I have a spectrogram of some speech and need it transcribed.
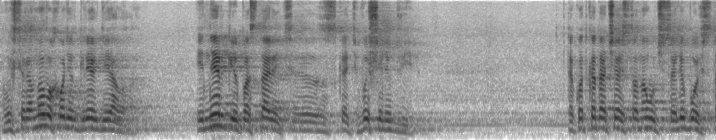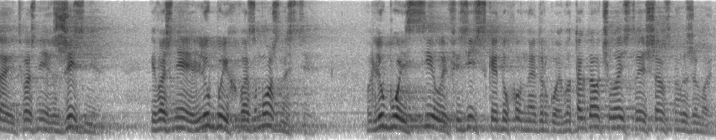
вы все равно выходит грех дьявола. Энергию поставить, э, сказать, выше любви. Так вот, когда человечество научится любовь ставить важнее жизни и важнее любых возможностей, любой силы, физической, духовной и другой, вот тогда у человечества есть шанс на выживание.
